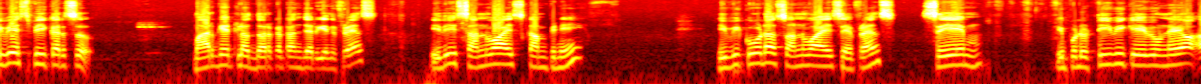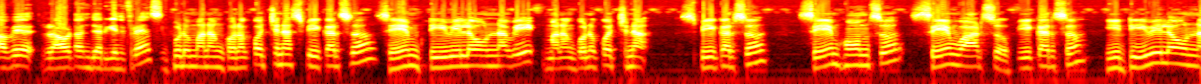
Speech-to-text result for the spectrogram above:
ఇవే స్పీకర్స్ మార్కెట్లో దొరకటం జరిగింది ఫ్రెండ్స్. ఇది సన్ వాయిస్ కంపెనీ. ఇవి కూడా సన్ వాయిసే ఫ్రెండ్స్. సేమ్ ఇప్పుడు టీవీకి ఏవి ఉన్నాయో అవే రావటం జరిగింది ఫ్రెండ్స్ ఇప్పుడు మనం కొనుక్కొచ్చిన స్పీకర్స్ సేమ్ టీవీలో ఉన్నవి మనం కొనుక్కొచ్చిన speakers same ohms same watts speakers ఈ టీవీలో ఉన్న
